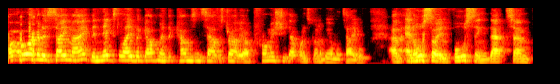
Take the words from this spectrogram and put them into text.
all I'm going to say, mate, the next Labor government that comes in South Australia, I promise you that one's going to be on the table. Um, and also enforcing that. Um,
